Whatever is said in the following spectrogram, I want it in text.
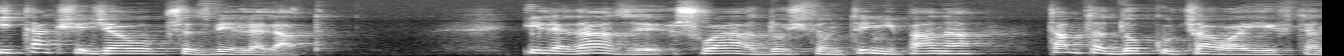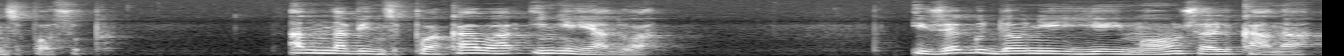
I tak się działo przez wiele lat. Ile razy szła do świątyni Pana, tamta dokuczała jej w ten sposób. Anna więc płakała i nie jadła. I rzekł do niej jej mąż Elkana:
